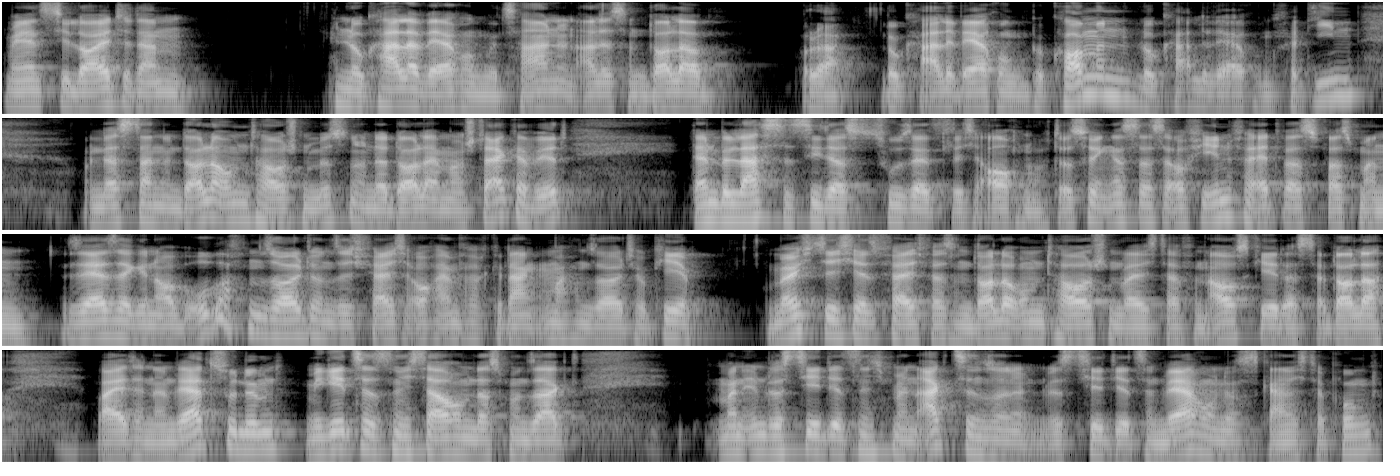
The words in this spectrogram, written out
Wenn jetzt die Leute dann in lokaler Währung bezahlen und alles in Dollar oder lokale Währung bekommen, lokale Währung verdienen und das dann in Dollar umtauschen müssen und der Dollar immer stärker wird, dann belastet sie das zusätzlich auch noch. Deswegen ist das auf jeden Fall etwas, was man sehr, sehr genau beobachten sollte und sich vielleicht auch einfach Gedanken machen sollte, okay, möchte ich jetzt vielleicht was in Dollar umtauschen, weil ich davon ausgehe, dass der Dollar weiter an Wert zunimmt. Mir geht es jetzt nicht darum, dass man sagt, man investiert jetzt nicht mehr in Aktien, sondern investiert jetzt in Währung, das ist gar nicht der Punkt.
